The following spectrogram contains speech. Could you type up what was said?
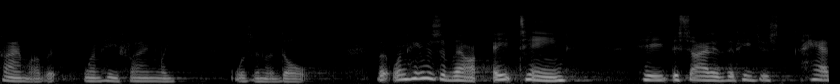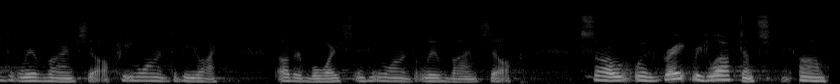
time of it when he finally was an adult. But when he was about 18, he decided that he just had to live by himself. He wanted to be like other boys, and he wanted to live by himself. So, with great reluctance, um,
